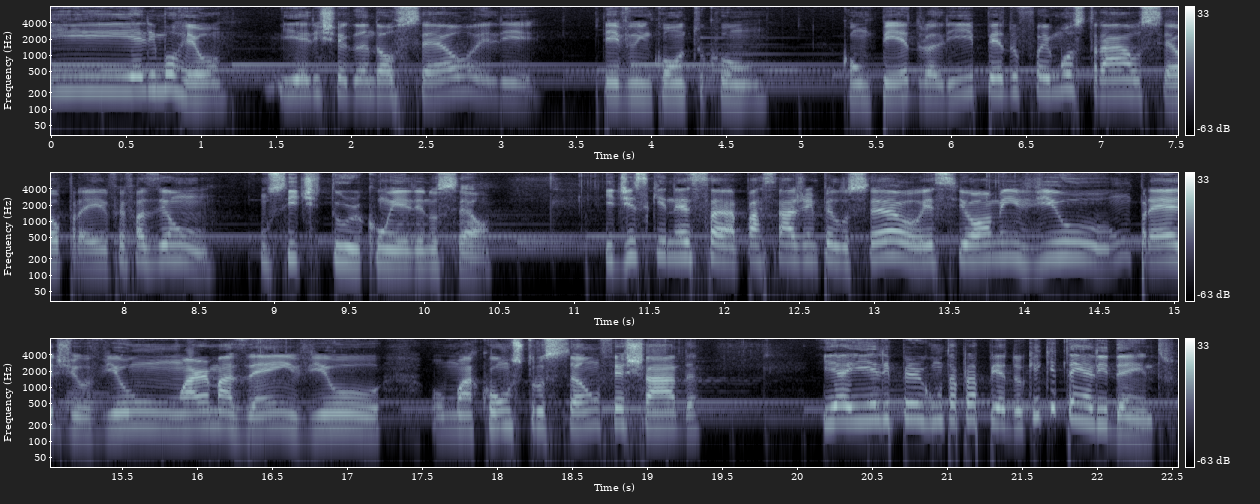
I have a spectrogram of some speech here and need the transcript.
e ele morreu. E ele chegando ao céu, ele teve um encontro com, com Pedro ali, e Pedro foi mostrar o céu para ele, foi fazer um, um city tour com ele no céu. E diz que nessa passagem pelo céu, esse homem viu um prédio, viu um armazém, viu uma construção fechada. E aí ele pergunta para Pedro: o que, que tem ali dentro?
